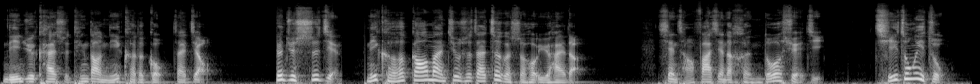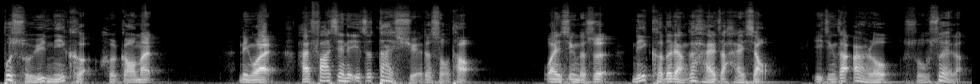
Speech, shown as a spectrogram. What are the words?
邻居开始听到尼可的狗在叫。根据尸检，尼可和高曼就是在这个时候遇害的。现场发现了很多血迹，其中一组不属于尼可和高曼。另外还发现了一只带血的手套。万幸的是，尼可的两个孩子还小。已经在二楼熟睡了，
